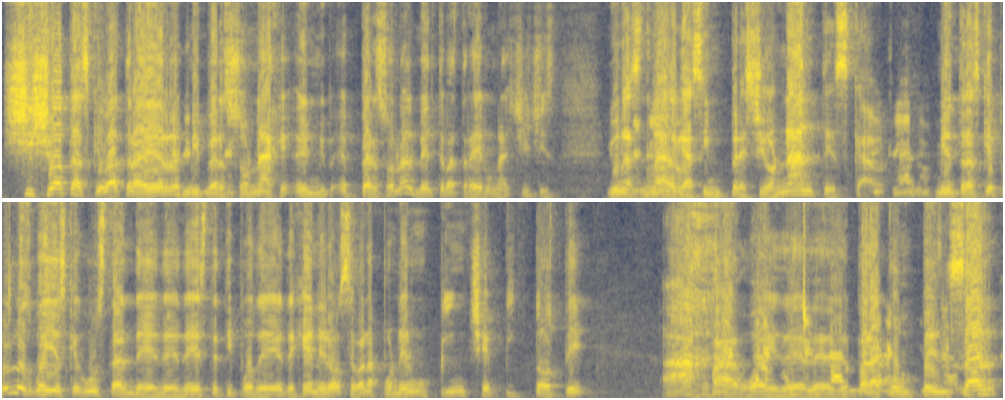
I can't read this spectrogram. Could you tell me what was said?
chichotas que va a traer mi personaje, en mi, eh, personalmente va a traer unas chichis y unas nalgas impresionantes, cabrón. Mientras que pues los güeyes que gustan de, de, este tipo de, de, género se van a poner un pinche pitote. Ajá, güey, para, compensar,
